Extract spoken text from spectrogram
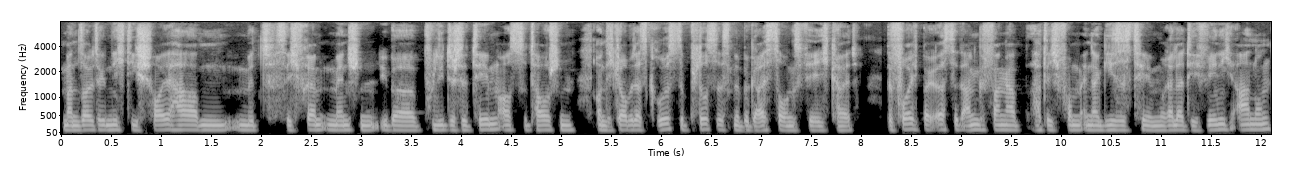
Man sollte nicht die Scheu haben, mit sich fremden Menschen über politische Themen auszutauschen. Und ich glaube, das größte Plus ist eine Begeisterungsfähigkeit. Bevor ich bei Ørsted angefangen habe, hatte ich vom Energiesystem relativ wenig Ahnung.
